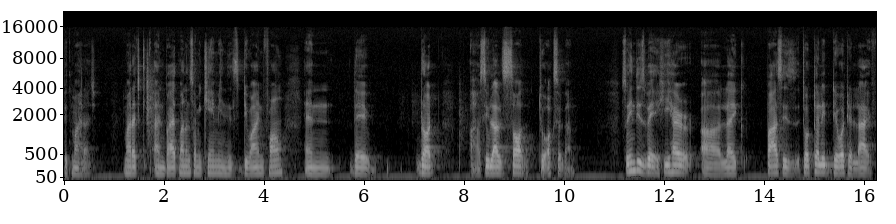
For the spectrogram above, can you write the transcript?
with Maharaj. Maharaj and Bhai Atmanand Swami came in his divine form and they brought uh, Sivlal's soul to Akshardham. So in this way, he had uh, like passed his totally devoted life.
